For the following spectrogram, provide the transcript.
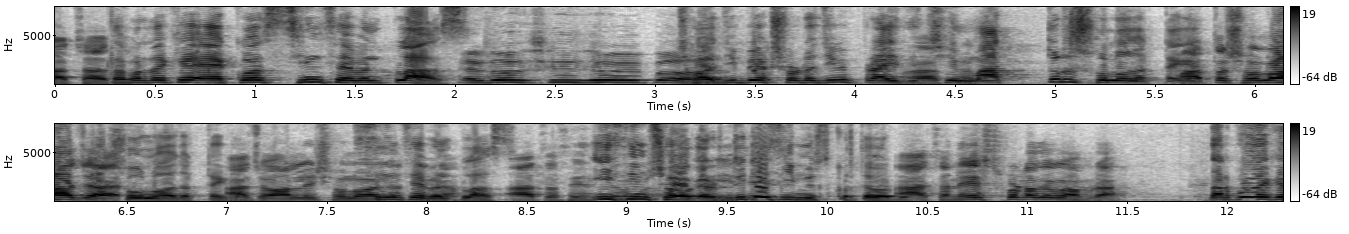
আচ্ছা আচ্ছা। তারপর দেখে অ্যাকোয়াস সিন সেভেন প্লাস ছয় জিবি একশো জিবি প্রাইস দিচ্ছি। মাত্র ষোলো হাজার টাকা। মাত্র ষোলো হাজার। ষোলো হাজার টাকা। আচ্ছা অনলি ষোলো সিন হাজার সেভেন প্লাস আচ্ছা ই সিম সহকারে দুইটা সিম ইউজ করতে পারবে। আচ্ছা নেক্সট আমরা। তারপর দেখে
